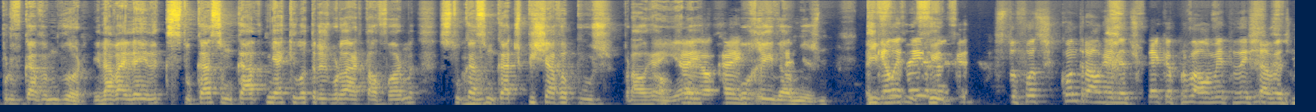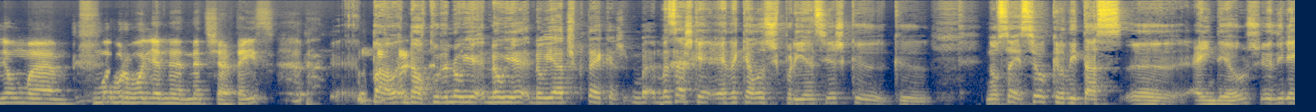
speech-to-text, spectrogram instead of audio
provocava-me dor. E dava a ideia de que se tocasse um bocado, tinha aquilo a transbordar de tal forma, se tocasse uhum. um bocado, espichava pus para alguém. Okay, Era okay. horrível mesmo. Aquela Tive, ideia fui... tu fosses contra alguém na discoteca, provavelmente deixavas-lhe uma, uma borbulha na, na t-shirt, é isso? Pá, na altura não ia, não, ia, não ia a discotecas, mas acho que é, é daquelas experiências que, que não sei, se eu acreditasse uh, em Deus, eu diria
